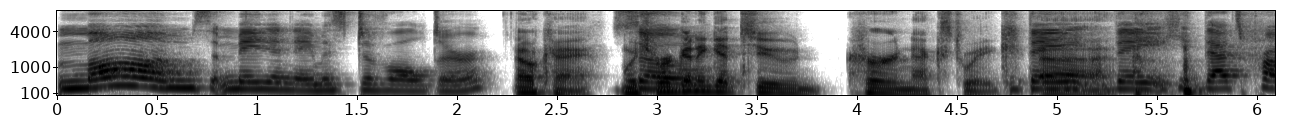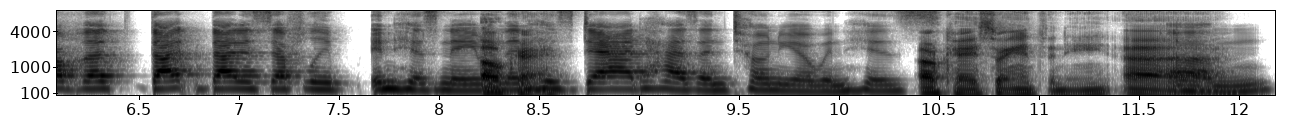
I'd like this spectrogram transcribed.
mom's maiden name is DeVolder. Okay, which So- we're gonna get to her next week. They Uh, they he, that's probably that that that is definitely in his name, and then his dad has Antonio in his okay, so Anthony, uh, um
